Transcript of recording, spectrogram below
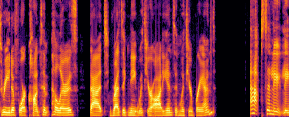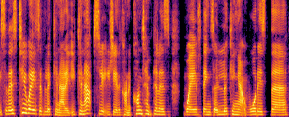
three to four content pillars that resonate with your audience and with your brand? Absolutely. So there's two ways of looking at it. You can absolutely do the kind of content pillars way of things. So looking at what is the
